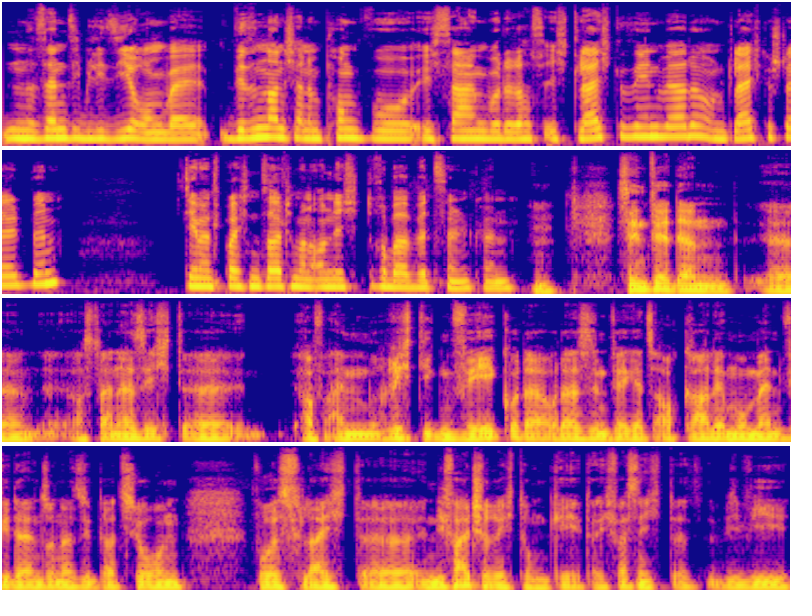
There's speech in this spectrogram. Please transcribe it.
eine Sensibilisierung, weil wir sind noch nicht an einem Punkt, wo ich sagen würde, dass ich gleich gesehen werde und gleichgestellt bin. Dementsprechend sollte man auch nicht drüber witzeln können. Hm. Sind wir denn äh, aus deiner Sicht äh, auf einem richtigen Weg oder, oder sind wir jetzt auch gerade im Moment wieder in so einer Situation, wo es vielleicht äh, in die falsche Richtung geht? Ich weiß nicht, wie, wie,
